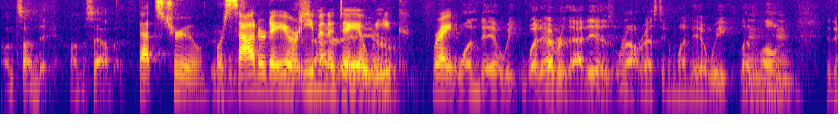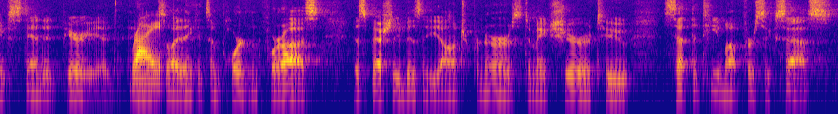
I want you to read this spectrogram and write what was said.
on Sunday, on the Sabbath. that's true. Or saturday or, even a day a week. right. One day a week, whatever that is, we're not resting one day a week, let mm-hmm. alone an extended period. And. Right. So I think it's important for us, especially business entrepreneurs, to make sure to set the team up for success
